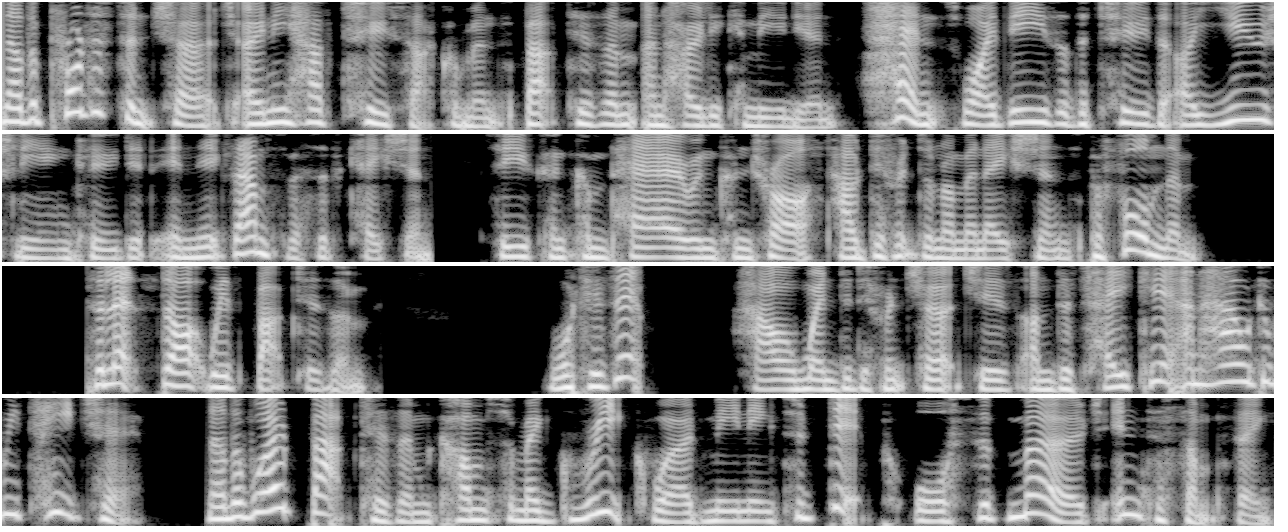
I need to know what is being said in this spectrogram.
Now, the Protestant Church only have two sacraments, baptism and Holy Communion, hence why these are the two that are usually included in the exam specification, so you can compare and contrast how different denominations perform them. So let's start with baptism. What is it? How and when do different churches undertake it, and how do we teach it? Now, the word baptism comes from a Greek word meaning to dip or submerge into something.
